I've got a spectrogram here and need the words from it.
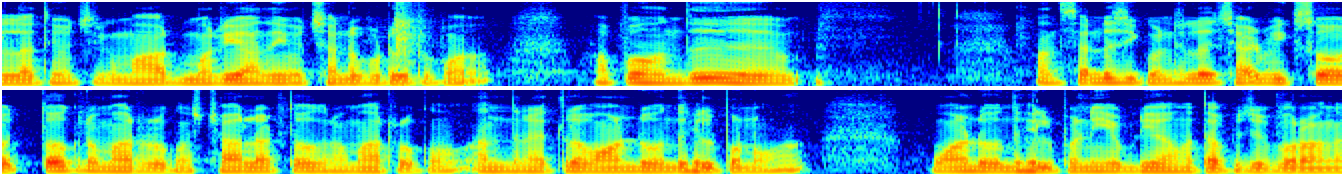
எல்லாத்தையும் வச்சுருக்கோமா ஆர்பு மாதிரியே அதையும் வச்சு சண்டை போட்டுக்கிட்டு இருப்பான். அப்போது வந்து அந்த சண்டை சீக்வன்ஸில் சாட்விக் ஸோ தோக்குற மாதிரி இருக்கும். ஸ்டார்லாட் தோக்குற மாதிரி இருக்கும். அந்த நேரத்தில் வாண்டு வந்து ஹெல்ப் பண்ணுவான். வாண்டு வந்து ஹெல்ப் பண்ணி எப்படி அவங்க தப்பிச்சு போகிறாங்க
